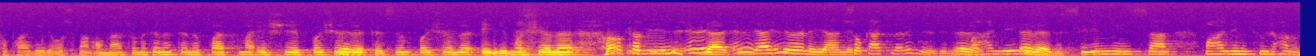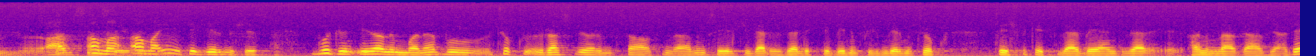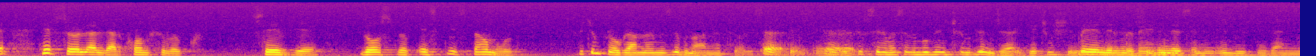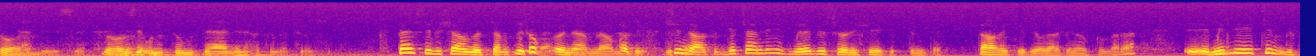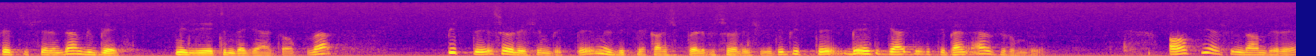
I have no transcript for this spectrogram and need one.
Tophaneli Osman. Ondan sonra Galatalı Fatma, Eşref Paşalı, Evet. Kasımpaşalı, Eli Maşalı. Halk tabii yeni Evet, belki, evet, belki evet. öyle yani. Sokaklara girdiniz, Evet, mahalleye evet. girdiniz. Sevimli insan, mahallenin Külhan e, abisini ama ama iyi ki girmişiz. Bugün inanın bana bu çok rastlıyorum sağ olsunlar hanım seyirciler özellikle benim filmlerimi çok teşvik ettiler, beğendiler e, hanımlar daha ziyade. Hep söylerler komşuluk, sevgi, dostluk, eski İstanbul. Bütün programlarımızda bunu anlatıyoruz. Evet, Ee, evet. Türk sinemasının bugün çılgınca geçmiş yıllarda Beğenilmesi, beğenilmesinin en büyük nedenlerinden Doğru. birisi. Doğru. Bize unuttuğumuz değerleri hatırlatıyorsunuz. Ben size bir şey anlatacağım. Lütfen. Çok önemli ama. Tabii, lütfen. Şimdi aslında geçen de İzmir'e bir söyleşiye gittim de. Davet ediyorlar beni okullara. E, Milli Eğitim müfettişlerinden bir bey. Milli Eğitim de geldi okula. Bitti, söyleşim bitti. Müzikle karışık böyle bir söyleşiydi. Bitti. Bir geldi dedi ki ben Erzurumluyum. 6 yaşından beri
